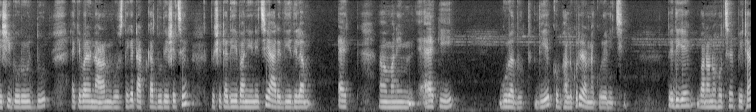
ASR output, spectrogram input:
দেশি গরুর দুধ, একেবারে নারায়ণগঞ্জ থেকে টাটকা দুধ এসেছে। তো সেটা দিয়ে বানিয়ে নিয়েছি আর দিয়ে দিলাম এক মানে একই গুঁড়া দুধ দিয়ে খুব ভালো করে রান্না করে নিচ্ছি। তো এদিকে বানানো হচ্ছে পিঠা।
